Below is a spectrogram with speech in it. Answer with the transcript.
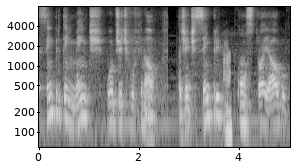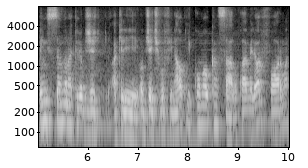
sempre ter em mente o objetivo final. A gente sempre ah. constrói algo pensando naquele obje aquele objetivo final e como alcançá-lo. Qual é a melhor forma,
